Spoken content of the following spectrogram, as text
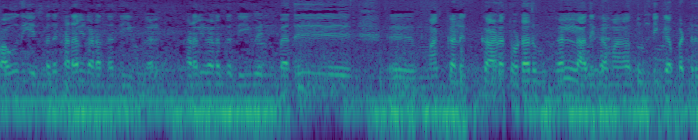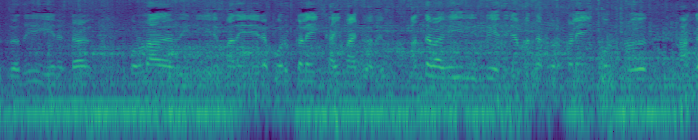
பகுதி என்பது கடல் கடந்த தீவுகள். கடல் கடந்த தீவு என்பது மக்களுக்கான தொடர்புகள் அதிகமாக துண்டிக்கப்பட்டிருக்கிறது. ஏனென்றால் பொருளாதார ரீதியிலும் அதே நேரம் பொருட்களை கைமாற்றுவது. அந்த வகையில் இன்றைய தினம் அந்த பொருட்களை கொன்று அந்த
